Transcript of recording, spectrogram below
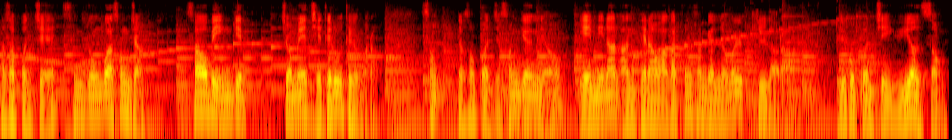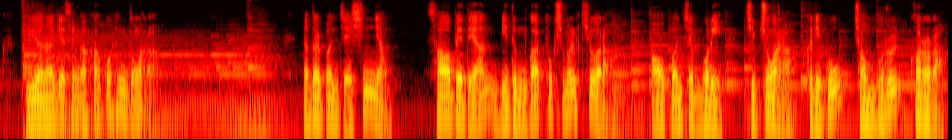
다섯 번째 생존과 성장. 사업의 인계점에 제대로 대응하라. 성, 여섯 번째 성경력. 예민한 안테나와 같은 성경력을 길러라. 일곱 번째 유연성. 유연하게 생각하고 행동하라. 여덟 번째 신념. 사업에 대한 믿음과 뚝심을 키워라. 아홉 번째 몰입. 집중하라. 그리고 전부를 걸어라.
